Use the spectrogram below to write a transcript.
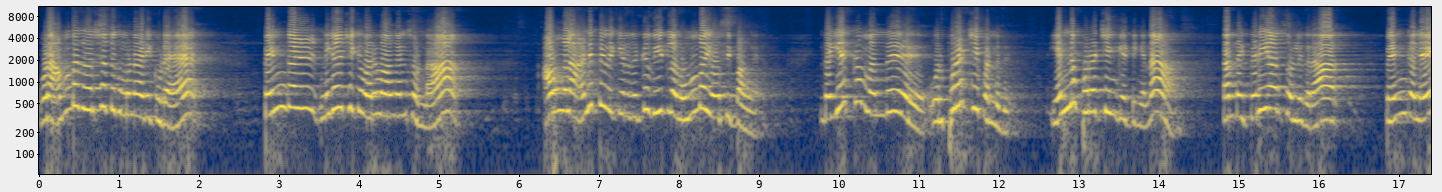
ஒரு ஐம்பது வருஷத்துக்கு முன்னாடி கூட பெண்கள் நிகழ்ச்சிக்கு வருவாங்கன்னு சொன்னா அவங்கள அனுப்பி வைக்கிறதுக்கு வீட்டில் ரொம்ப யோசிப்பாங்க. இந்த இயக்கம் வந்து ஒரு புரட்சி பண்ணுது. என்ன புரட்சின்னு கேட்டீங்கன்னா தந்தை பெரியார் சொல்லுகிறார் பெண்களே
